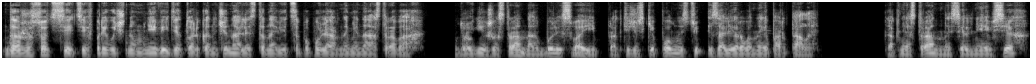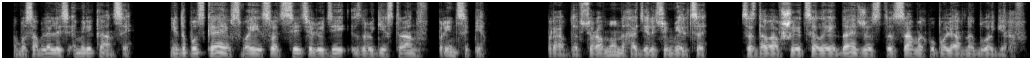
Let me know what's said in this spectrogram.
Даже соцсети в привычном мне виде только начинали становиться популярными на островах. В других же странах были свои, практически полностью изолированные порталы. Как ни странно, сильнее всех обособлялись американцы, не допуская в свои соцсети людей из других стран в принципе. Правда, все равно находились умельцы, создававшие целые дайджесты самых популярных блогеров.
